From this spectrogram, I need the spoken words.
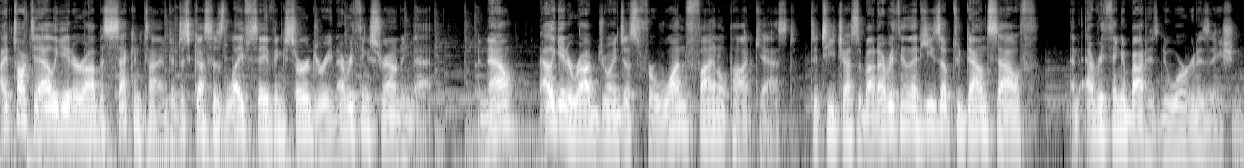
I talked to Alligator Robb a second time to discuss his life saving surgery and everything surrounding that. And now, Alligator Robb joins us for one final podcast to teach us about everything that he's up to down south and everything about his new organization.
